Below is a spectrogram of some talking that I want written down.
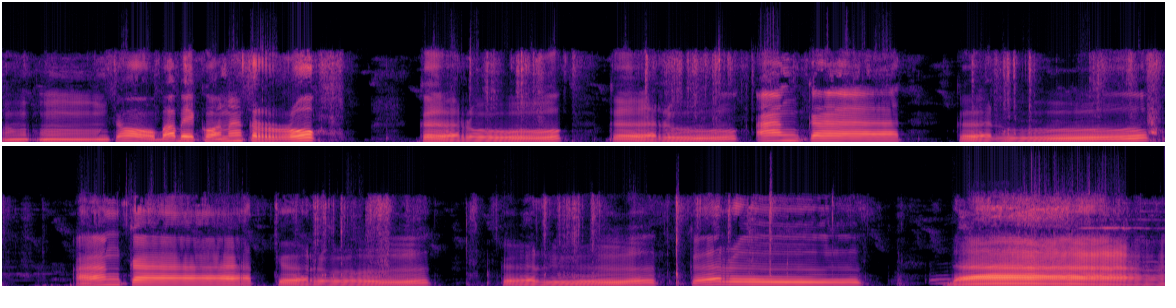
Mm -mm. Coba bekona keruk. Keruk. Keruk. Angkat. Keruk. Angkat. Keruk. Keruk keruk dah.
